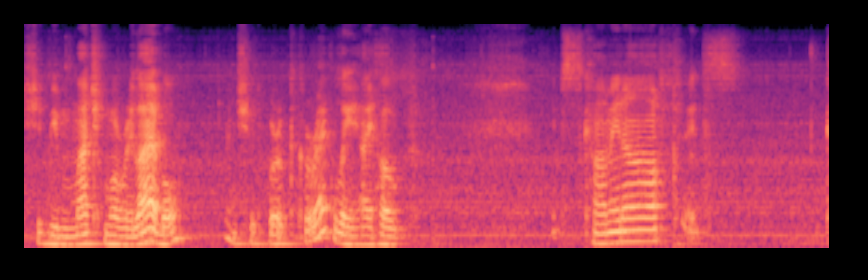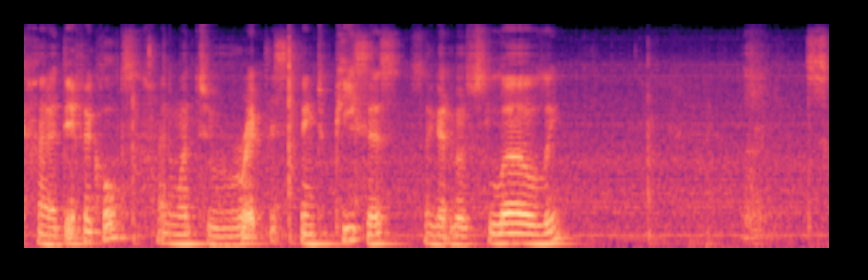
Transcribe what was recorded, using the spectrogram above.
should be much more reliable and should work correctly I hope. It's coming off, it's kind of difficult. I don't want to rip this thing to pieces, so I gotta go slowly. It's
